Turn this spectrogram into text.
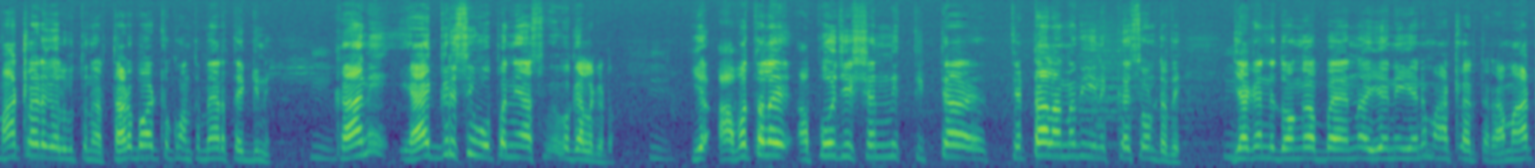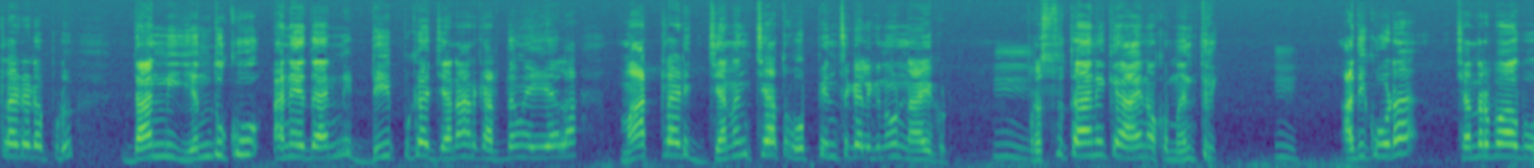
మాట్లాడగలుగుతున్నారు. తడబాట్లు కొంతమేర తగ్గినాయి. కానీ యాగ్రెసివ్ ఉపన్యాసం ఇవ్వగలగడం. అవతల అపోజిషన్ని తిట్ట తిట్టాలన్నది ఈయనకి కసి ఉంటుంది. జగన్ని దొంగ అబ్బాయి అన్న అయ్యని అని మాట్లాడతారు ఆ మాట్లాడేటప్పుడు దాన్ని ఎందుకు అనే దాన్ని డీప్గా జనానికి అర్థమయ్యేలా మాట్లాడి జనం చేత ఒప్పించగలిగిన నాయకుడు. ప్రస్తుతానికి ఆయన ఒక మంత్రి. అది కూడా చంద్రబాబు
